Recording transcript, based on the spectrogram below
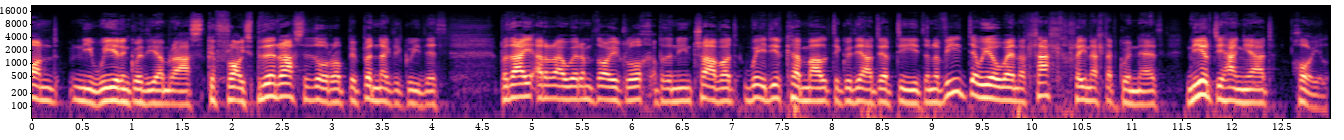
Ond ni wir yn gweddio am ras gyffroes. Bydd e'n ras ddiddorol, bydd bynnag ddigwyddydd. Byddai ar yr awyr am ddoi'r gloch a byddwn ni'n trafod wedi'r cymal digwyddiadau'r dydd. Ond o fi, Dewi Owen, a'r llall Rheinald Ap Gwynedd, ni'r dihangiad, hwyl.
